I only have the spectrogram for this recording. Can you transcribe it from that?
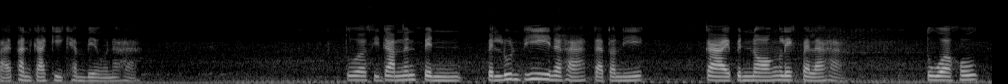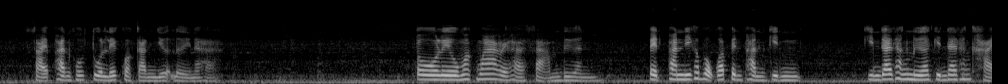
สายพันธุ์กากีแคมเบลนะคะ ตัวสีดำนั่นเป็นเป็นรุ่นพี่นะคะ แต่ตอนนี้กลายเป็นน้องเล็กไปแล้วค่ะ ตัวเขา สายพันธุ์เขาตัวเล็กกว่ากันเยอะเลยนะคะ โตเร็วมากๆเลยค่ะสามเดือน เป็ดพันธุ์นี้เขาบอกว่าเป็นพันธุ์กินกินได้ทั้งเนื้อกินได้ทั้งไข่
